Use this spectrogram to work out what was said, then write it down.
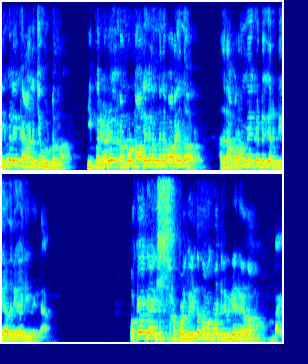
നിങ്ങൾ ഈ കാണിച്ചു കൂട്ടുന്ന ഈ പരിപാടികൾ കണ്ടുകൊണ്ട് ആളുകൾ അങ്ങനെ പറയുന്നതാണ്. അതിന് അവരുടെ മേക്കെട്ട് കയറിയിട്ട് യാതൊരു കാര്യമില്ല ഓക്കെ ഗൈസ് അപ്പോൾ വീണ്ടും നമുക്ക് മറ്റൊരു വീഡിയോ കാണാം. ബൈ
